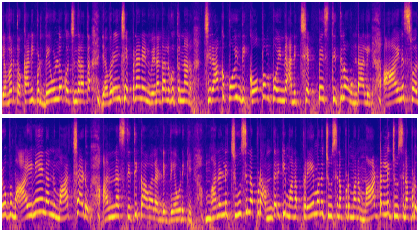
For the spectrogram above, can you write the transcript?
ఎవరితో కానీ ఇప్పుడు దేవుళ్ళకి వచ్చిన తర్వాత ఎవరేం చెప్పినా నేను వినగలుగుతున్నాను. చిరాకు పోయింది కోపం పోయింది అని చెప్పే స్థితిలో ఉండాలి. ఆయన స్వరూపం ఆయనే నన్ను మార్చాడు అన్న స్థితి కావాలండి దేవుడికి. మనల్ని చూసినప్పుడు అందరికీ మన ప్రేమను చూసినప్పుడు మన మాటల్ని చూసినప్పుడు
